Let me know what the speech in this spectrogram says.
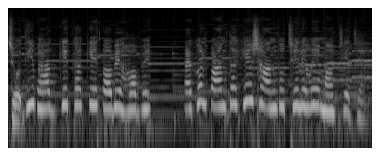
যদি ভাগ্যে থাকে তবে হবে। এখন পান্তা খেয়ে শান্ত ছেলে হয়ে মাঠে যা।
